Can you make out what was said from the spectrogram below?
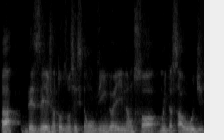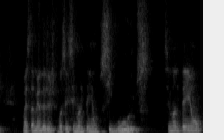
tá? Desejo a todos vocês que estão ouvindo aí não só muita saúde, mas também eu desejo que vocês se mantenham seguros, se mantenham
